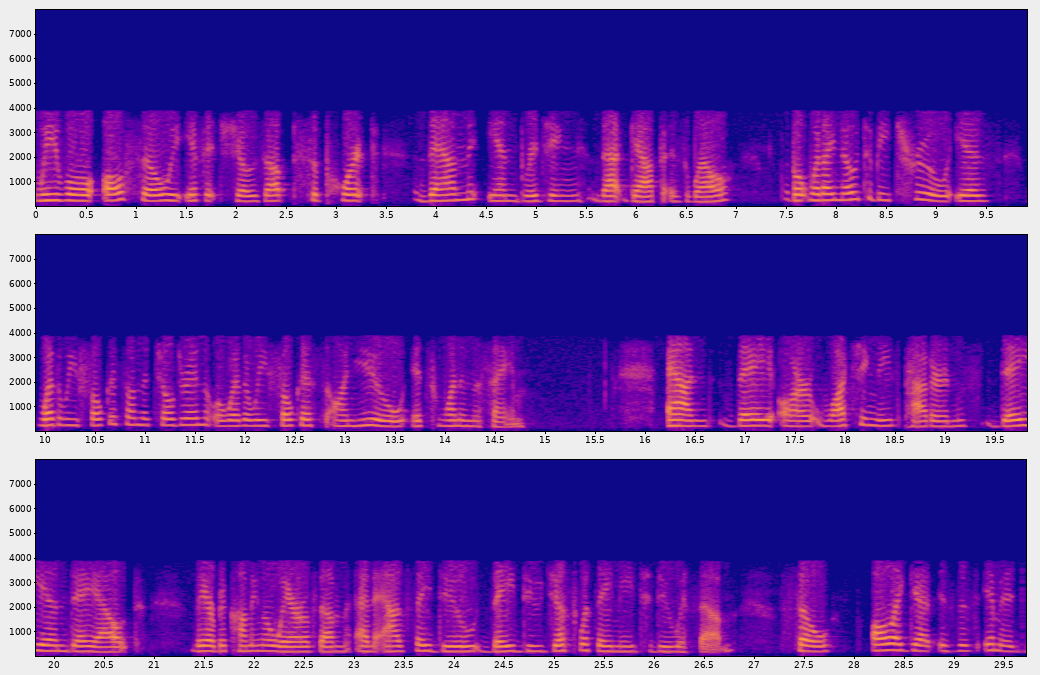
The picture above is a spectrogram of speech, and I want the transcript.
we will also, if it shows up, support them in bridging that gap as well. But what I know to be true is whether we focus on the children or whether we focus on you, it's one and the same. And they are watching these patterns day in, day out. They are becoming aware of them, and as they do, they do just what they need to do with them. So all I get is this image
